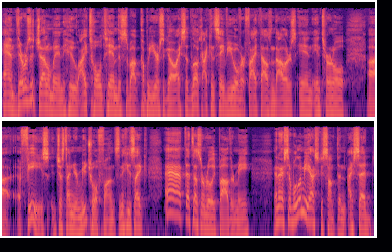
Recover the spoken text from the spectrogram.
And there was a gentleman who I told him this is about a couple years ago. I said, "Look, I can save you over five thousand dollars in internal uh, fees just on your mutual funds." And he's like, "Eh, that doesn't really bother me." And I said, "Well, let me ask you something." I said,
